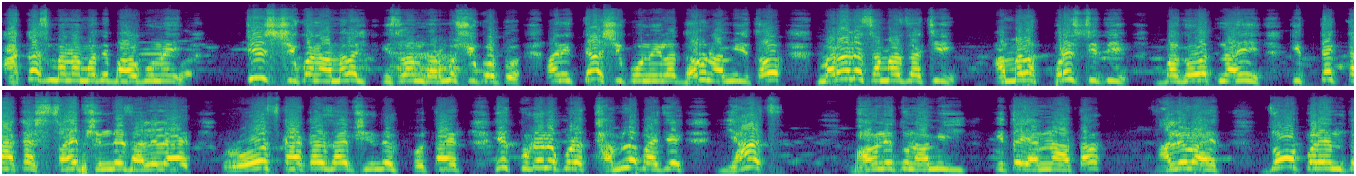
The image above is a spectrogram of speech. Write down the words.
आकाश मनामध्ये बाळगू नये. तीच शिकवण आम्हाला इस्लाम धर्म शिकवतो. आणि त्या शिकवणीला धरून आम्ही इथं मराठा समाजाची आम्हाला परिस्थिती बघवत नाही कित्येक काका साहेब शिंदे झालेले आहेत. रोज काका साहेब शिंदे होत आहेत. हे कुठं ना कुठं थांबलं पाहिजे. ह्याच भावनेतून आम्ही इथं यांना आता आलेलो आहेत. जोपर्यंत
